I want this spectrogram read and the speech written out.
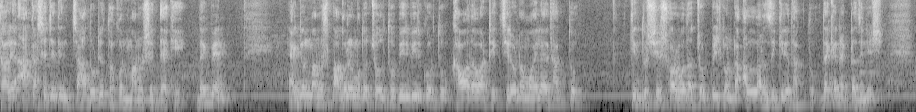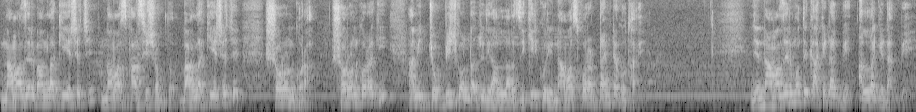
তাহলে আকাশে যেদিন চাঁদ ওঠে, তখন মানুষের দেখে। দেখবেন, একজন মানুষ পাগলের মতো চলতো, বিড়বিড় করতো খাওয়া দাওয়া ঠিক ছিল না, ময়লায় থাকতো, কিন্তু সে সর্বদা চব্বিশ ঘণ্টা আল্লাহর জিকিরে থাকতো। দেখেন একটা জিনিস, নামাজের বাংলা কি এসেছে? নামাজ ফার্সি শব্দ। বাংলা কি এসেছে? স্মরণ করা। স্মরণ করা কি? আমি চব্বিশ ঘণ্টা যদি আল্লাহর জিকির করি, নামাজ পড়ার টাইমটা কোথায়? যে নামাজের মধ্যে কাকে ডাকবে? আল্লাহকে ডাকবে।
